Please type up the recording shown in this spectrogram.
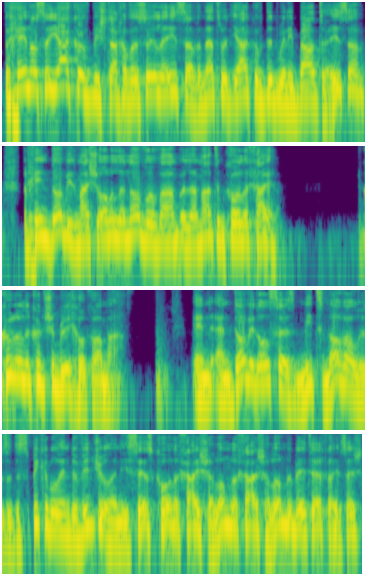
V'chein also Yaakov bishtachav Esav, and that's what Yaakov did when he bowed to Esav. V'chein David ma she'omer lenovo v'amatim kol lechaya. Kulu koma. And, and David also meets Novel, who's a despicable individual, and he says, Kol lechai, shalom lechai, shalom lebeitecha. He says,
